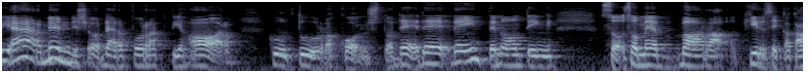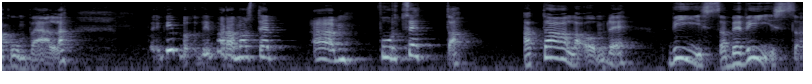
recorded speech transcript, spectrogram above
Vi är människor därför att vi har kultur och konst och det, det, det är inte någonting så, som är bara kirsikka kakun päällä. Vi, vi bara måste ähm, fortsätta att tala om det, visa, bevisa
